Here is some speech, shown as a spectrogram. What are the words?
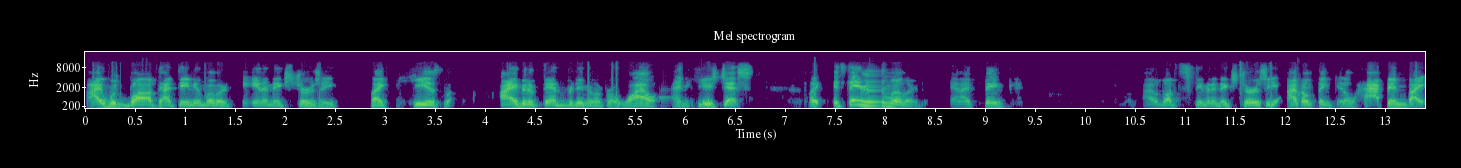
I would love to have Damian Lillard in a Knicks jersey. Like he is. I've been a fan for Damian Lillard for a while, and he's just like it's Damian Lillard, and I think I would love to see him in a Knicks jersey. I don't think it'll happen by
